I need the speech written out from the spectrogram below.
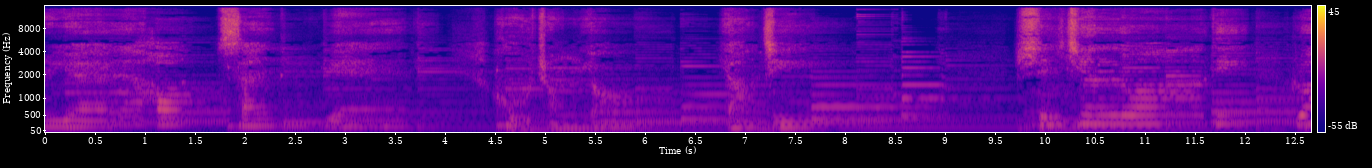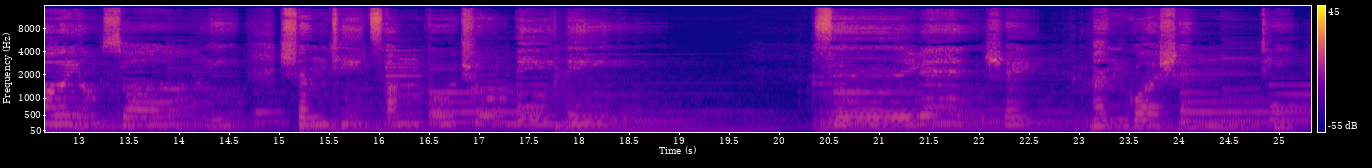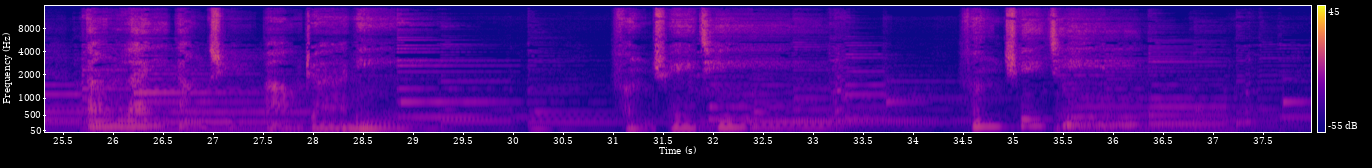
月后三月里，湖中有妖姬。时间落地，若有所依，身体藏不住秘密。四月水漫过身体，荡来风吹起，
